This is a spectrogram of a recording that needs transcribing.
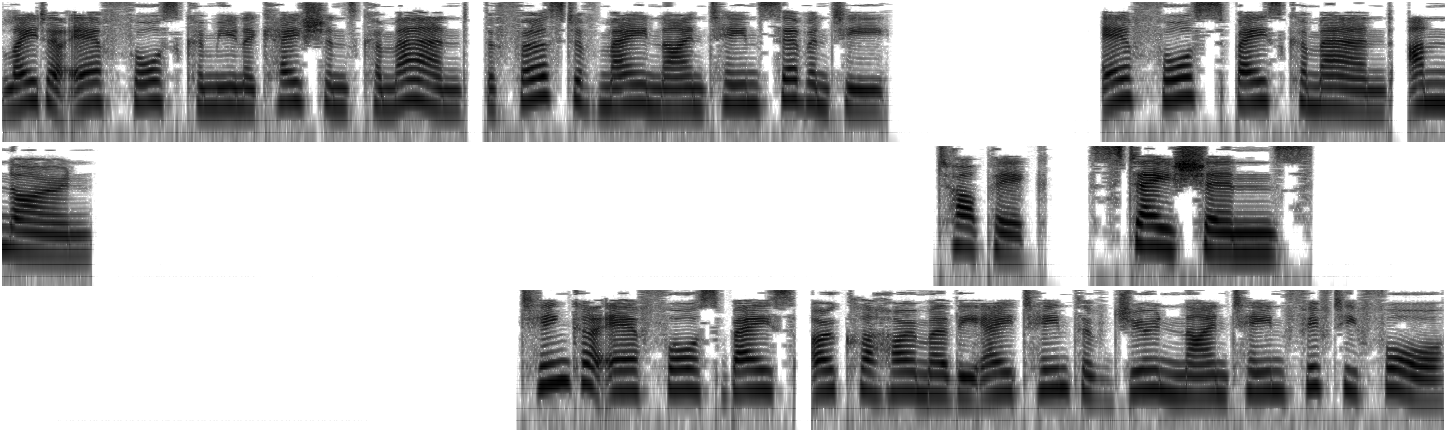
later Air Force Communications Command, the 1st of May 1970. Air Force Space Command, unknown. Topic: Stations. Tinker Air Force Base, Oklahoma, the 18th of June 1954.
